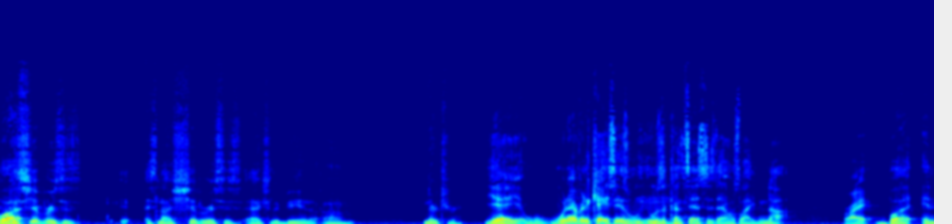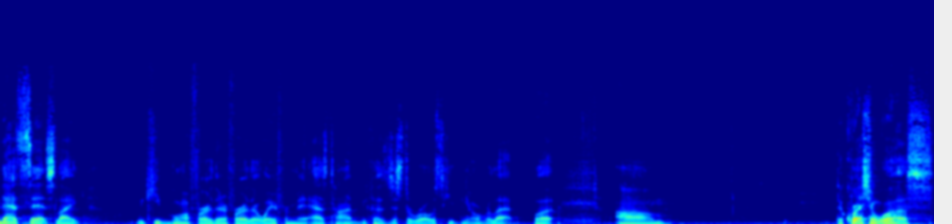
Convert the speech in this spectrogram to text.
But But chivalrous is it's not chivalrous. It's actually being um, nurturing. Yeah, yeah. Whatever the case is, we, it was a Mm-hmm. consensus that was like, nah, right? But in that sense, like, we keep going further and further away from it as time because just the roads keep getting overlapped. But um, the question was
